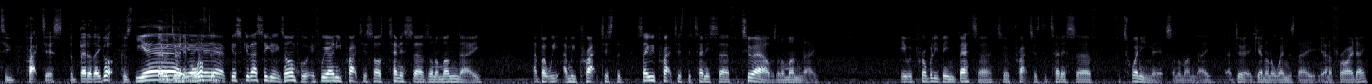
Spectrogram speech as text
to practice, the better they got because yeah, they were doing it yeah, more yeah, often. Yeah, because that's a good example. If we only practice our tennis serves on a Monday, uh, but we and we practice the say we practice the tennis serve for two hours on a Monday, it would probably been better to have practiced the tennis serve for 20 minutes on a Monday, but do it again on a Wednesday yeah. and a Friday.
